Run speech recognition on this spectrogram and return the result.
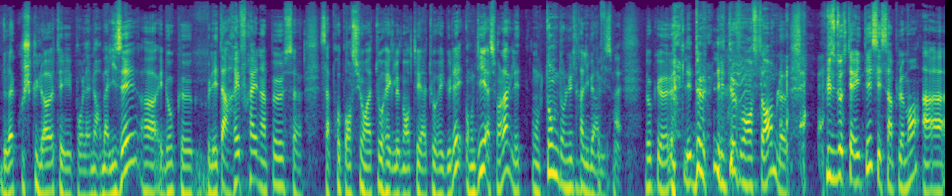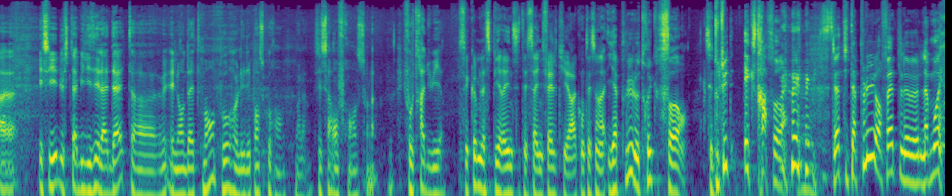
de la couche culotte et pour la normaliser, euh, et donc euh, que l'État réfrène un peu sa, sa propension à tout réglementer, à tout réguler, on dit à ce moment-là, on tombe dans l'ultralibéralisme. Ouais. Donc euh, les deux les deux vont ensemble. Plus d'austérité, c'est simplement à, à essayer de stabiliser la dette euh, et l'endettement pour les dépenses courantes. Voilà, c'est ça en France. Il faut traduire. C'est comme l'aspirine, c'était Seinfeld qui racontait ça. Il n'y a plus le truc fort. C'est tout de suite extra fort. tu vois, tu t'as plus en fait le- la, moyenne,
